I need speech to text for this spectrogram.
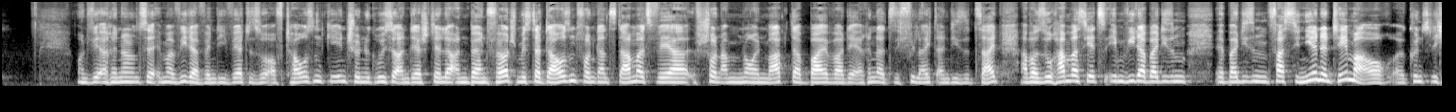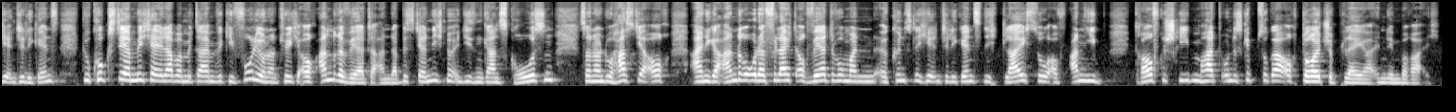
Und wir erinnern uns ja immer wieder, wenn die Werte so auf 1000 gehen. Schöne Grüße an der Stelle an Bernd Förtsch, Mr. 1000 von ganz damals. Wer schon am neuen Markt dabei war, der erinnert sich vielleicht an diese Zeit. Aber so haben wir es jetzt eben wieder bei diesem, äh, bei diesem faszinierenden Thema auch, äh, künstliche Intelligenz. Du guckst dir, ja, Michael, aber mit deinem Wikifolio natürlich auch andere Werte an. Da bist du ja nicht nur in diesen ganz großen, sondern du hast ja auch einige andere oder vielleicht auch Werte, wo man äh, künstliche Intelligenz nicht gleich so auf Anhieb draufgeschrieben hat. Und es gibt sogar auch deutsche Player in dem Bereich.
